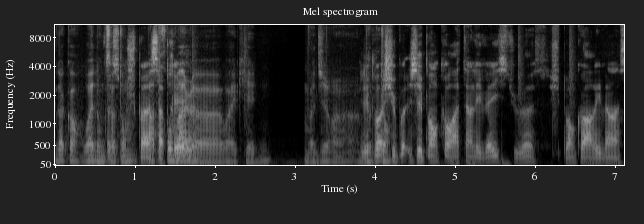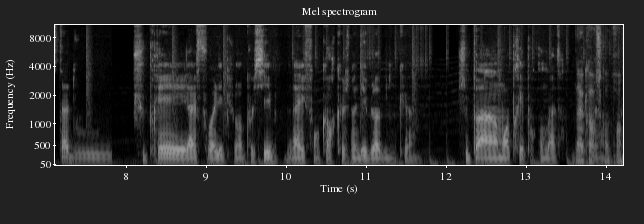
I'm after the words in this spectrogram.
D'accord. Ouais, donc De ça façon, tombe je pas passe trop après, mal. ouais, qui est, on va dire. euh, J'ai pas, pas, j'ai pas encore atteint l'éveil, si tu veux. Je suis pas encore arrivé à un stade où je suis prêt et là, il faut aller le plus loin possible. Là, il faut encore que je me développe. Donc, euh, je suis pas un mois prêt pour combattre. D'accord, je euh, comprends.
